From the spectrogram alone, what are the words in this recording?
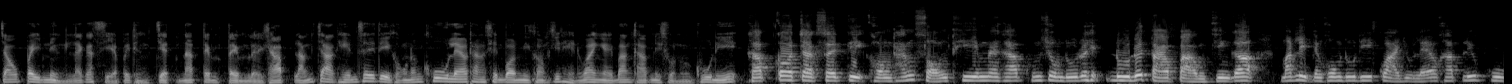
เจ้าไป 1 และก็เสียไปถึง 7 นัดเต็มๆเลยครับหลังจากเห็นสถิติของทั้งคู่แล้วทางเซนบอลมีความคิดเห็นว่าไงบ้างครับในส่วนของคู่นี้ครับก็จากสถิติของทั้ง 2 ทีมนะครับคุณผู้ชมดูด้วยดูด้วยตาเปล่าจริงก็มาดริดยังคงดูดีกว่าอยู่แล้วครับลิเวอร์พูล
